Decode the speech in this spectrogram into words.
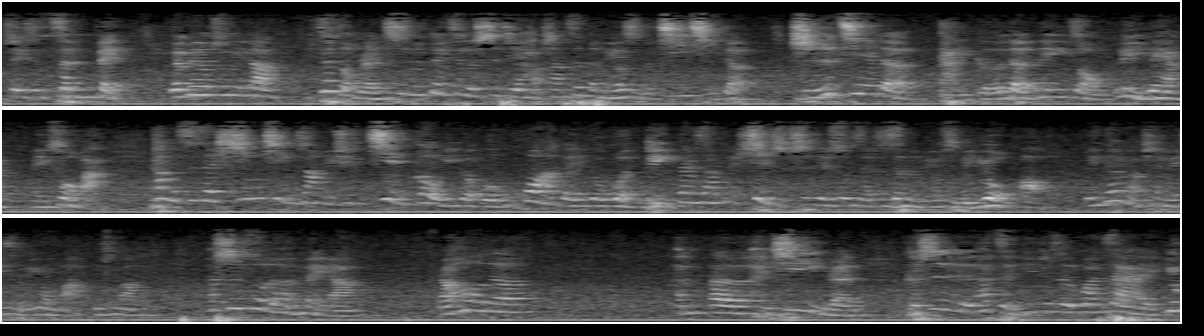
所以是真废。有没有注意到？这种人是不是对这个世界好像真的没有什么积极的、直接的改革的那一种力量？没错吧？他们是在心性上面去建构一个文化的一个稳定，但是他对现实世界说起来是真的没有什么用哦。林黛玉好像没什么用嘛，不是吗？他诗做的很美啊，然后呢，很呃很吸引人，可是他整天就是关在幽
